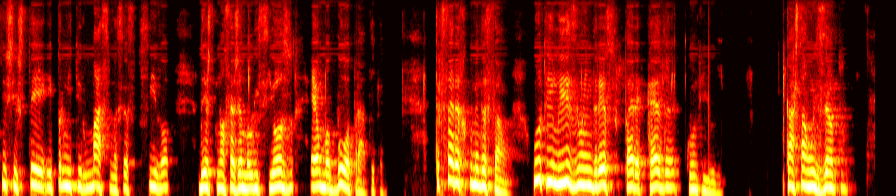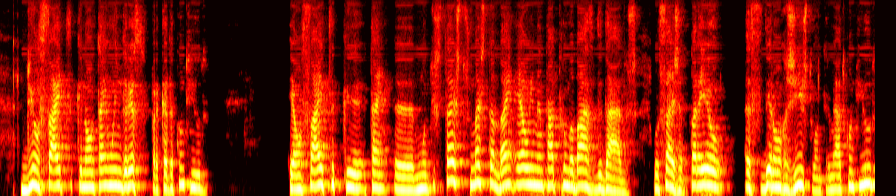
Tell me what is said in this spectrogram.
TXT e permitir o máximo acesso possível, desde que não seja malicioso, é uma boa prática. Terceira recomendação, utilize um endereço para cada conteúdo. Cá está um exemplo de um site que não tem um endereço para cada conteúdo. É um site que tem uh, muitos textos, mas também é alimentado por uma base de dados. Ou seja, para eu aceder a um registro, a um determinado conteúdo,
